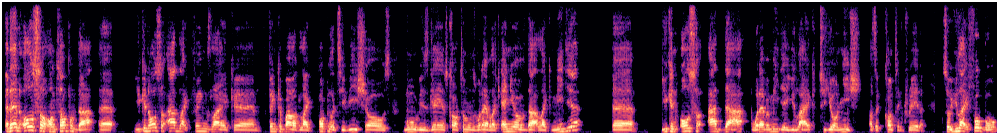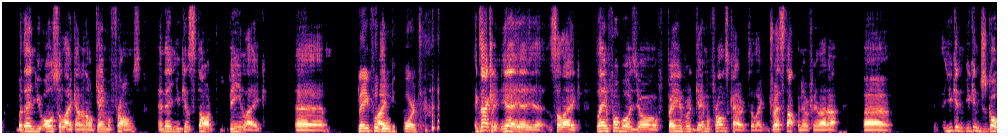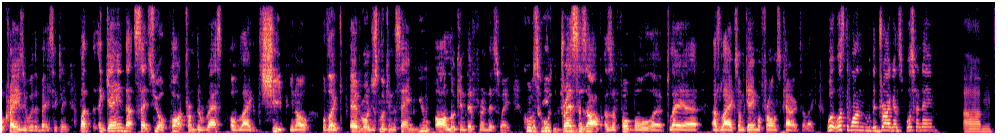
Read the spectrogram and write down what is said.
And then also on top of that, uh, you can also add like things like um, think about like popular TV shows, movies, games, cartoons, whatever, like any of that like media. Uh, you can also add that whatever media you like to your niche as a content creator. So you like football, but then you also like I don't know Game of Thrones, and then you can start being like uh, playing football like, with sport. exactly. Yeah, yeah, yeah. So like playing football is your favorite Game of Thrones character, like dressed up and everything like that. Uh, you can you can just go crazy with it basically. But again, that sets you apart from the rest of like sheep, you know, of like everyone just looking the same. You are looking different this way. Who's who dresses up as a football uh, player? as like some Game of Thrones character. Like what, what's the one with the dragons? What's her name? Um,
